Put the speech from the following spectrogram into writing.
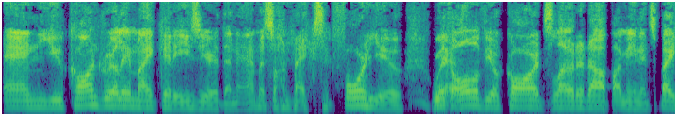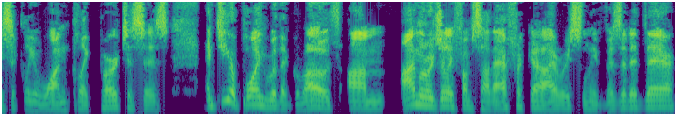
And you can't really make it easier than Amazon makes it for you with yeah. all of your cards loaded up. I mean, it's basically one click purchases. And to your point with the growth, um, I'm originally from South Africa. I recently visited there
